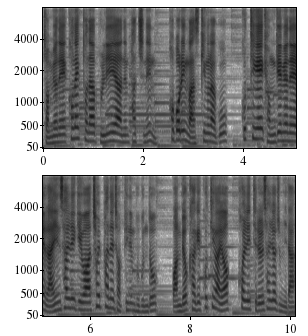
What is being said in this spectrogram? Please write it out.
전면의 커넥터나 분리해야 하는 파츠는 커버링 마스킹을 하고 코팅의 경계면의 라인 살리기와 철판에 접히는 부분도 완벽하게 코팅하여 퀄리티를 살려줍니다.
